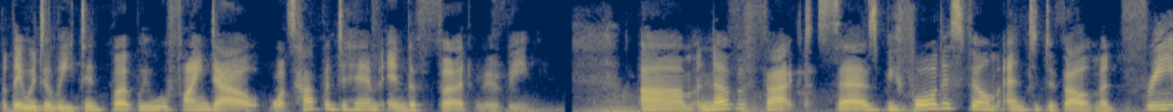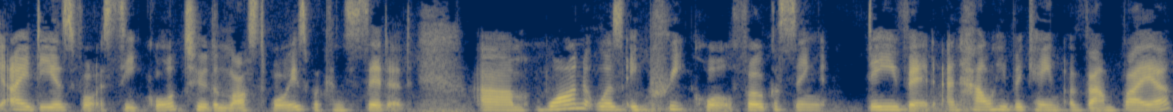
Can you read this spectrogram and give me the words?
but they were deleted. But we will find out what's happened to him in the third movie. Um, another fact says before this film entered development, three ideas for a sequel to The Lost Boys were considered. Um, one was a prequel focusing David and how he became a vampire.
